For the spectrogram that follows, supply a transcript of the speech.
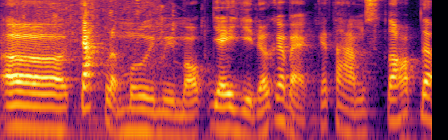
Ờ chắc là 10 11 giây gì đó các bạn. Cái time stop đó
